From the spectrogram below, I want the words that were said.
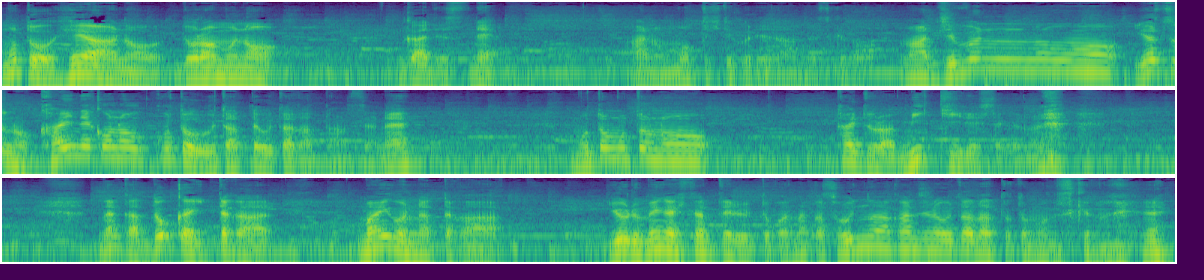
元ヘアーのドラムのがですねあの持ってきてくれたんですけどまあ自分のやつの飼い猫のことを歌った歌だったんですよね。もともとのタイトルはミッキーでしたけどね。なんかどっか行ったか迷子になったか夜目が光ってるとかなんかそんな感じの歌だったと思うんですけどね。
